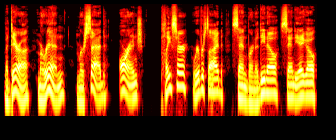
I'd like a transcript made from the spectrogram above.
Madera, Marin, Merced, Orange, Placer, Riverside, San Bernardino, San Diego,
